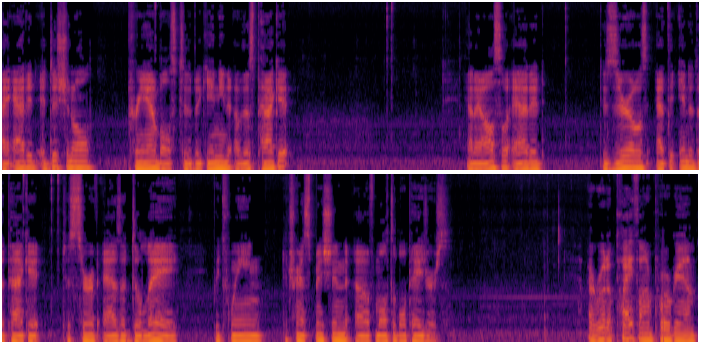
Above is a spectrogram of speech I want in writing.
I added additional preambles to the beginning of this packet and I also added the zeros at the end of the packet to serve as a delay between the transmission of multiple pagers. I wrote a Python program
